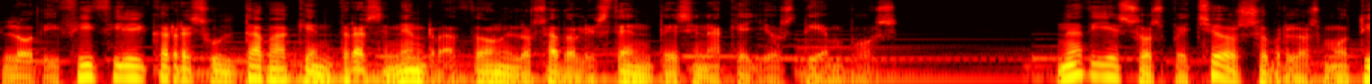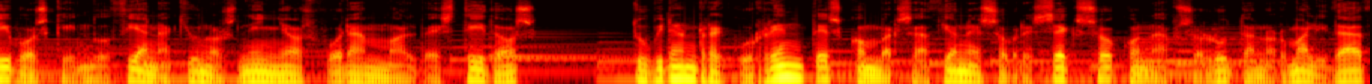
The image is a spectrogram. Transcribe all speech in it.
lo difícil que resultaba que entrasen en razón los adolescentes en aquellos tiempos. Nadie sospechó sobre los motivos que inducían a que unos niños fueran mal vestidos, tuvieran recurrentes conversaciones sobre sexo con absoluta normalidad,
